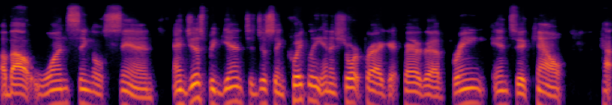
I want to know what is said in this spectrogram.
about one single sin and just begin to just and quickly in a short paragraph bring into account how,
